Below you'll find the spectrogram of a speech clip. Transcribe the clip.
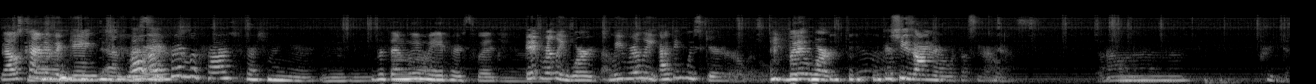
that was kind of a gang effort. Oh, I played lacrosse freshman year. Mm-hmm. But then we Uh, made her switch. It really worked. We really, I think we scared her a little, but it worked because she's on there with us now. Um, Pretty dope.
